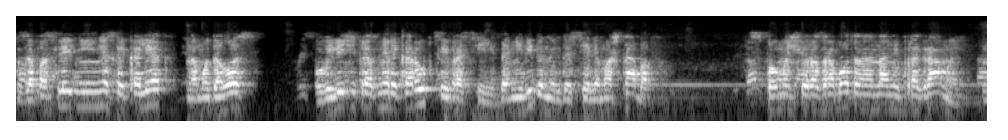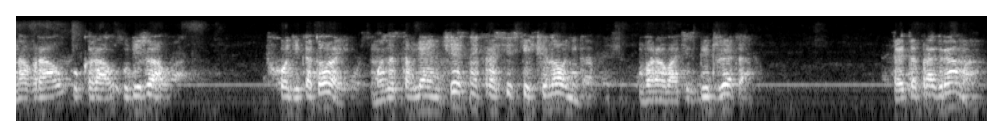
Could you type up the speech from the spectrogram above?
за последние несколько лет нам удалось увеличить размеры коррупции в России до невиданных доселе масштабов. С помощью разработанной нами программы «Наврал, украл, убежал», в ходе которой мы заставляем честных российских чиновников воровать из бюджета. Эта программа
